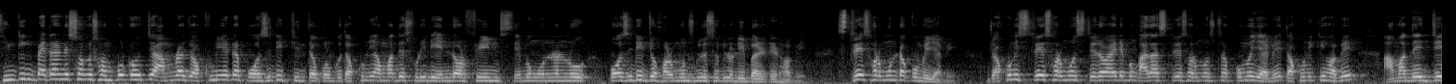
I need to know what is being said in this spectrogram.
থিঙ্কিং প্যাটার্নের সঙ্গে সম্পর্ক হচ্ছে আমরা যখনই একটা পজিটিভ চিন্তা করব তখনই আমাদের শরীরে এন্ডরফিনস এবং অন্যান্য পজিটিভ যে হরমোনসগুলো সেগুলো লিবারেটেড হবে। স্ট্রেস হরমোনটা কমে যাবে। যখনই স্ট্রেস হরমোন স্টেরয়েড এবং আদার স্ট্রেস হরমোনসটা কমে যাবে, তখনই কি হবে? আমাদের যে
